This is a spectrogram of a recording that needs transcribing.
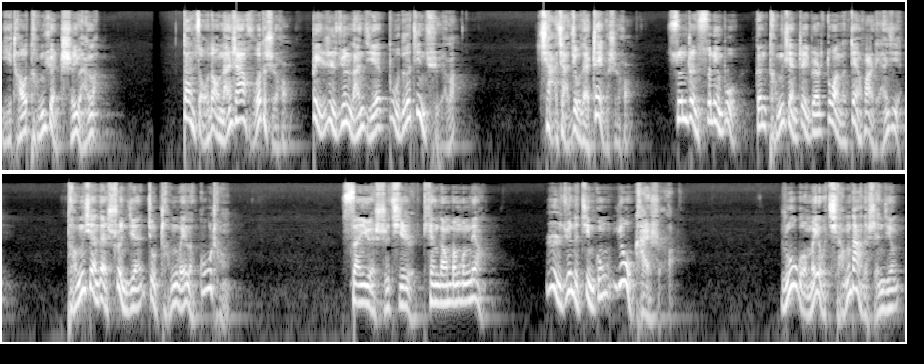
已朝藤县驰援了，但走到南沙河的时候，被日军拦截，不得进取了。恰恰就在这个时候，孙震司令部跟藤县这边断了电话联系。藤县在瞬间就成为了孤城。三月十七日，天刚蒙蒙亮，日军的进攻又开始了。如果没有强大的神经，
